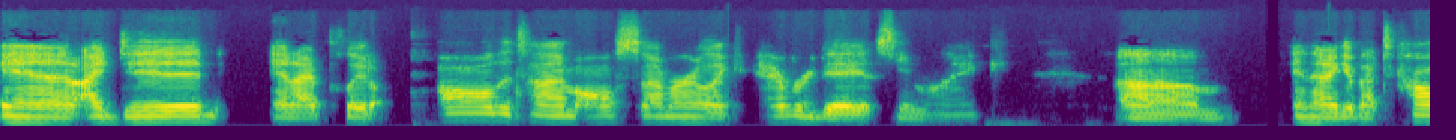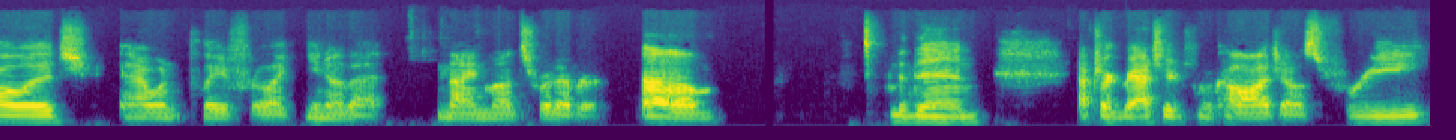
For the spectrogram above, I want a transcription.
And I did, and I played all the time, all summer, like every day it seemed like. Um, and then I get back to college and I wouldn't play for like, you know, that nine months or whatever. Um, but then after I graduated from college, I was free.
